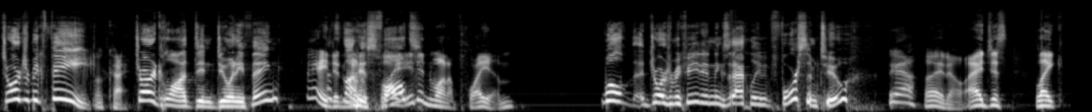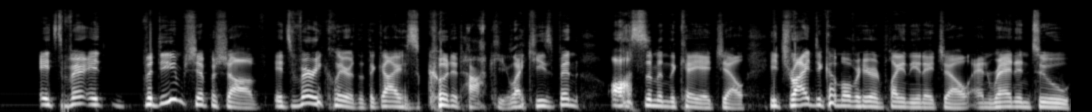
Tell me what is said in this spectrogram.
George McPhee. Okay. George Gallant didn't do anything. Hey, he That's didn't not his play- fault. He didn't want to play him. Well, George McPhee didn't exactly force him to. Yeah, I know. I just like it's very it, Vadim Shipachyov. It's very clear that the guy is good at hockey. Like he's been awesome in the KHL. He tried to come over here and play in the NHL and ran into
